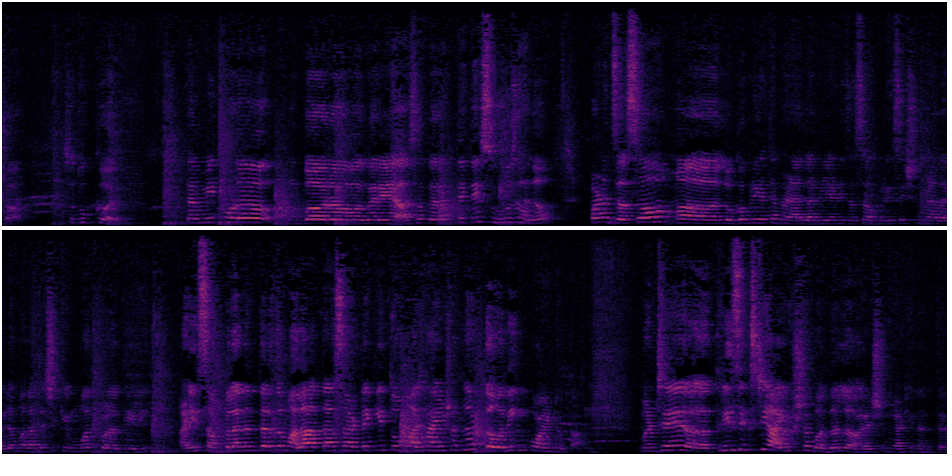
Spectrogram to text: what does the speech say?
शुअर सो तू कर. तर मी थोडं बरं वगैरे असं करत ते ते सुरू झालं. पण जसं लोकप्रियता मिळायला लागली आणि जसं अप्रिसिएशन मिळायला लागलं मला त्याची किंमत कळत गेली. आणि संपल्यानंतर तर मला आता असं वाटतं की तो माझ्या आयुष्यातला टर्निंग पॉइंट होता. म्हणजे थ्री सिक्स्टी आयुष्य बदललं रेशीम गाठीनंतर.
